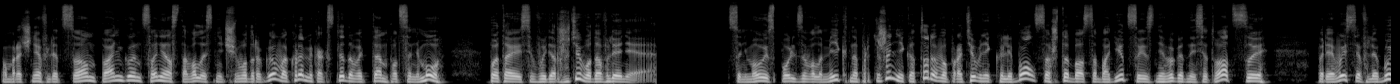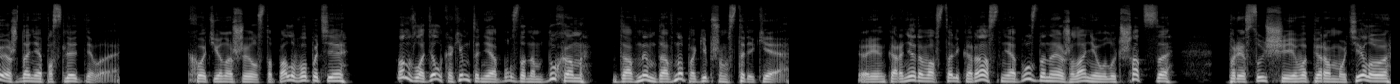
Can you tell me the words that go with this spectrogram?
Помрачнев лицом, Пань Гуньцо не оставалось ничего другого, кроме как следовать темпу Цаньму, пытаясь выдержать его давление. Цаньму использовала миг, на протяжении которого противник колебался, чтобы освободиться из невыгодной ситуации, превысив любые ожидания последнего. Хоть юноша и уступал в опыте, он владел каким-то необузданным духом, давным-давно погибшим в старике. Реинкарнировав столько раз необузданное желание улучшаться, присущее его первому телу,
